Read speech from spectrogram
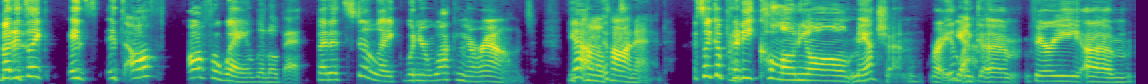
But it's like it's it's off off away a little bit, but it's still like when you're walking around, you Yeah, come upon it. It's like a pretty colonial mansion, right? Yeah. Like um very um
